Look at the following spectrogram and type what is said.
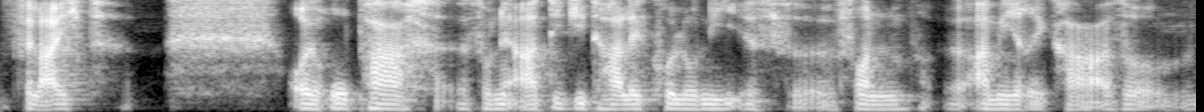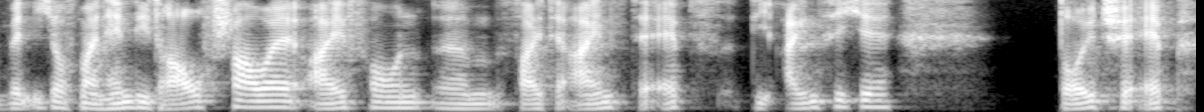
vielleicht Europa so eine Art digitale Kolonie ist äh, von äh, Amerika. Also wenn ich auf mein Handy draufschaue, iPhone, ähm, Seite 1 der Apps, die einzige deutsche App,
